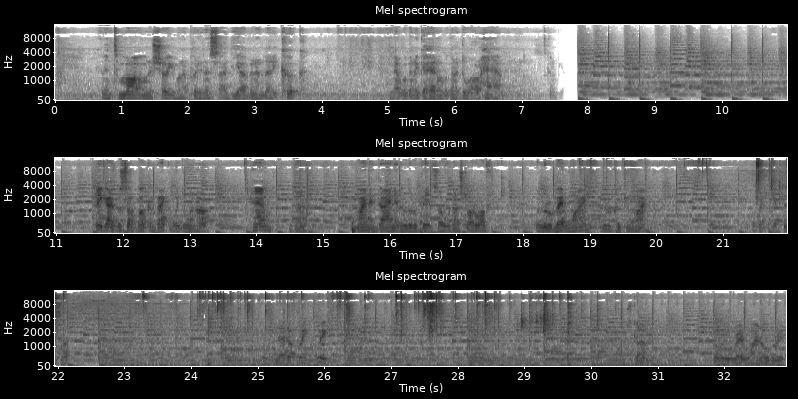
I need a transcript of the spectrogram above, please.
And then tomorrow I'm gonna show you when I put it inside the oven and let it cook. And then we're gonna go ahead and we're gonna do our ham. Hey guys, what's up? Welcome back and we're doing our ham. We're gonna wine and dine it a little bit. So we're gonna start off with a little red wine, a little cooking wine. Hope I can get this up. Open that up right quick. Just gonna pour a little red wine over it.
